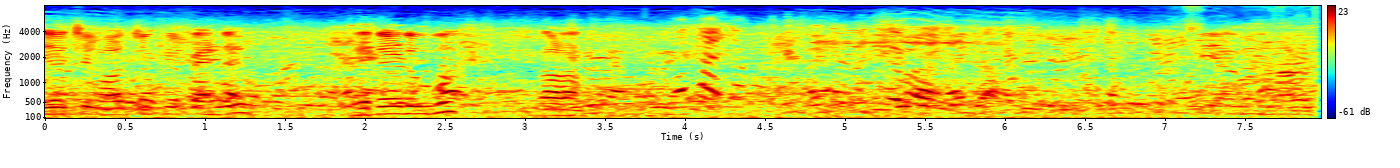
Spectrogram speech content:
এই হচ্ছে ভারত চক্রের প্যান্ডেল। ভেতরে ঢুকবো। দাঁড়ান। এখন ভারত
